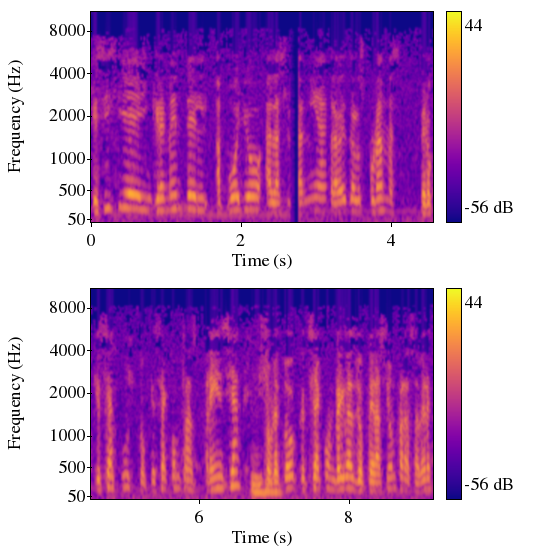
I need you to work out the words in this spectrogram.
Que sí se incremente el apoyo a la ciudadanía a través de los programas, pero que sea justo, que sea con transparencia y sobre todo que sea con reglas de operación para saber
